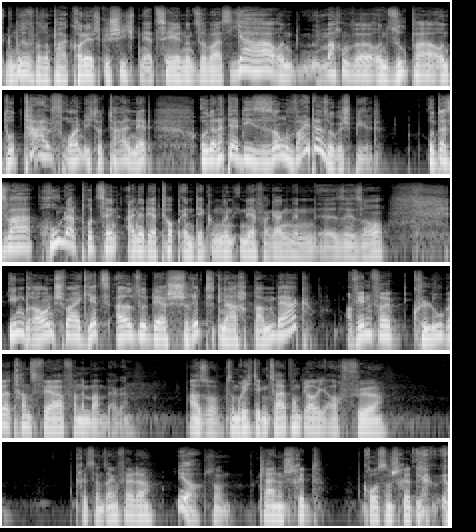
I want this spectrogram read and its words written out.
Du musst uns mal so ein paar College-Geschichten erzählen und sowas. Ja, und machen wir und super und total freundlich, total nett. Und dann hat er die Saison weiter so gespielt. Und das war 100% eine der Top-Entdeckungen in der vergangenen äh, Saison. In Braunschweig jetzt also der Schritt nach Bamberg. Auf jeden Fall kluger Transfer von den Bambergern. Also zum richtigen Zeitpunkt, glaube ich, auch für Christian Senkfelder. Ja, So einen kleinen Schritt, großen Schritt. ja äh,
